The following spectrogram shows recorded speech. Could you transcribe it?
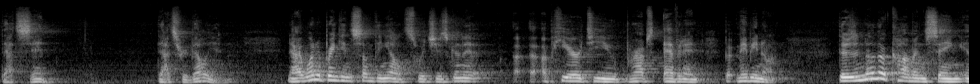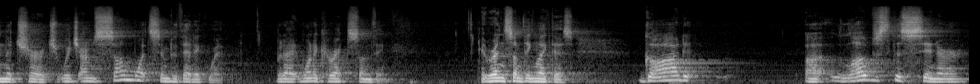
That's sin. That's rebellion. Now, I want to bring in something else which is going to uh, appear to you perhaps evident, but maybe not. There's another common saying in the church which I'm somewhat sympathetic with, but I want to correct something. It runs something like this God uh, loves the sinner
